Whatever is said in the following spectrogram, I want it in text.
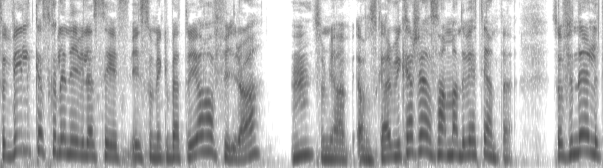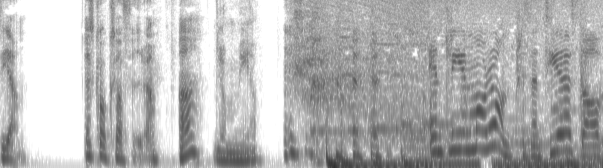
Så vilka skulle ni vilja se i Så mycket bättre? Jag har fyra som jag önskar. Vi kanske har samma, det vet jag inte. Så fundera lite grann. Jag ska också ha fyra. Ja. Jag med. Äntligen morgon presenteras av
